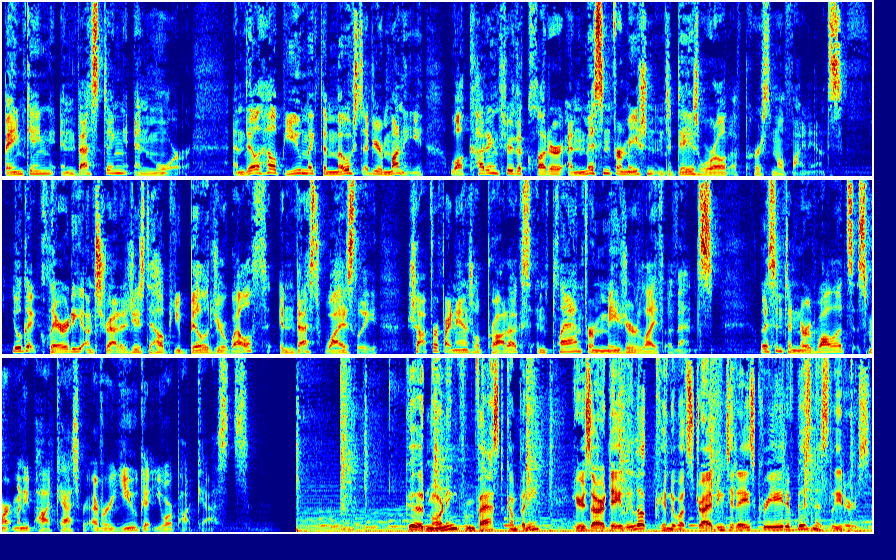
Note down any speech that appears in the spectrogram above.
banking, investing, and more – and they'll help you make the most of your money while cutting through the clutter and misinformation in today's world of personal finance. You'll get clarity on strategies to help you build your wealth, invest wisely, shop for financial products, and plan for major life events. Listen to NerdWallet's Smart Money Podcast wherever you get your podcasts. Good morning from Fast Company. Here's our daily look into what's driving today's creative business leaders.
